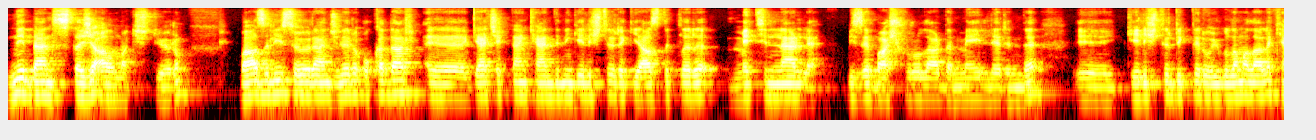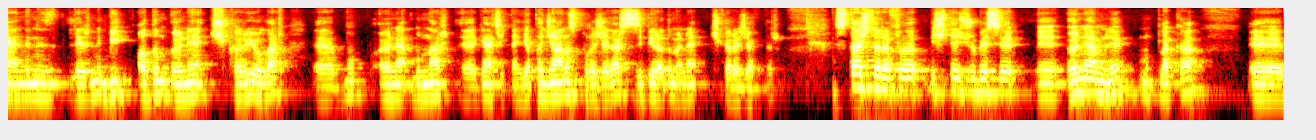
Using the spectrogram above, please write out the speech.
ni ben stajı almak istiyorum. Bazı lise öğrencileri o kadar e, gerçekten kendini geliştirerek yazdıkları metinlerle bize başvurularda, maillerinde e, geliştirdikleri uygulamalarla kendilerini bir adım öne çıkarıyorlar. E, bu öne, bunlar e, gerçekten yapacağınız projeler sizi bir adım öne çıkaracaktır. Staj tarafı, iş tecrübesi e, önemli mutlaka. E,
